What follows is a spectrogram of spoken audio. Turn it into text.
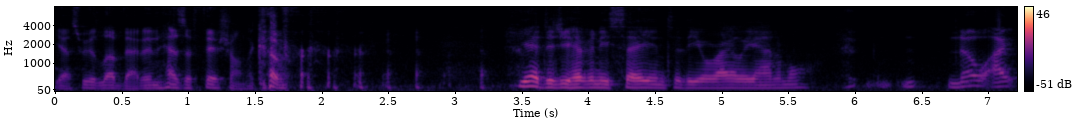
Yes, we would love that. And it has a fish on the cover. Yeah. Did you have any say into the O'Reilly animal? no, I.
